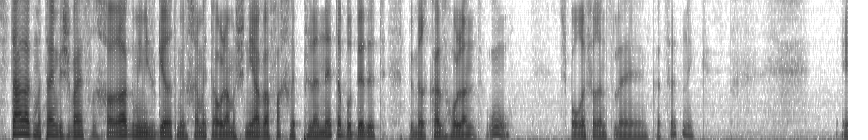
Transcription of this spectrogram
סטלג 217 חרג ממסגרת מלחמת העולם השנייה והפך לפלנטה בודדת במרכז הולנד. או, יש פה רפרנס לקצטניק. אה,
